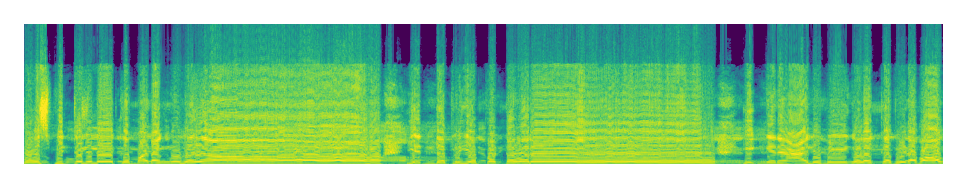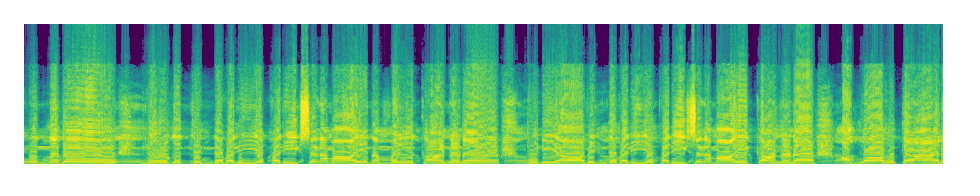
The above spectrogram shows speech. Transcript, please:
ഹോസ്പിറ്റലിലേക്ക് മടങ്ങുകയാ. എന്റെ പ്രിയപ്പെട്ടവരെ ഇങ്ങനെ ആലിമീങ്ങളൊക്കെ വിട വാങ്ങുന്നത് ലോകത്തിന്റെ വലിയ പരീക്ഷണമായി നമ്മൾ കാണണ ദുനിയാവിന്റെ വലിയ പരീക്ഷണമായി കാണണ അള്ളാഹു താല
